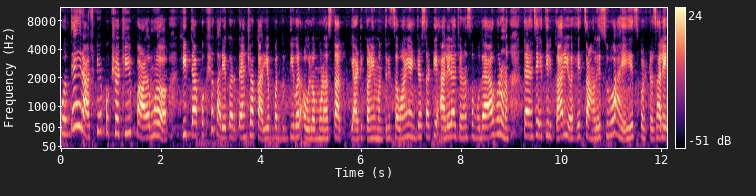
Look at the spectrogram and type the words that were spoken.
कोणत्याही राजकीय पक्षाची पाळमुळं ही त्या पक्ष कार्यकर्त्यांच्या कार्यपद्धतीवर अवलंबून असतात. या ठिकाणी मंत्री चव्हाण यांच्यासाठी आलेल्या जनसमुदायावरून त्यांचे येथील कार्य हे चांगले सुरू आहे हे स्पष्ट झाले.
